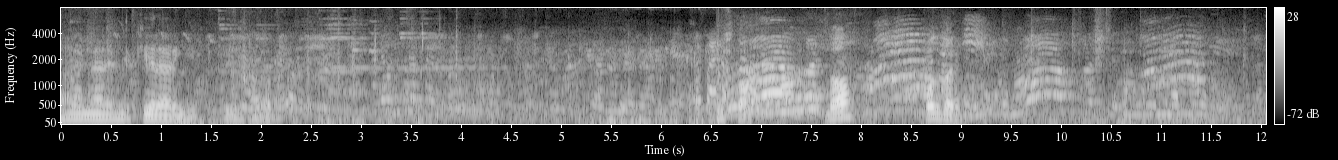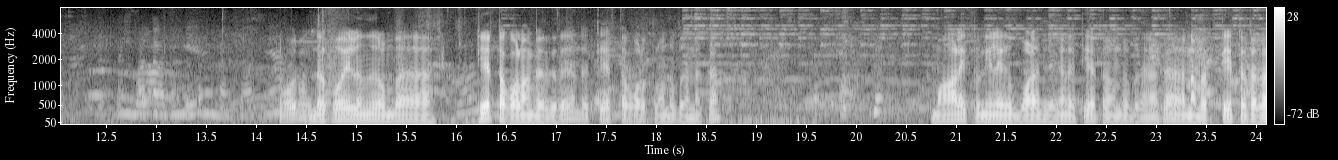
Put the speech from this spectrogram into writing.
மலை மேலே இருந்து கீழே இறங்கி இதோ போது பாரு. இந்த கோயில் வந்து ரொம்ப தீர்த்த கோலம் அங்கே இருக்குது. அந்த தீர்த்த கோலத்தில் வந்து பார்த்தீங்கன்னாக்கா மாலை துணியில் எதுவும் போல சொல்லியிருக்காங்க அந்த தீர்த்தம் வந்து பார்த்தீங்கன்னாக்கா நம்ம தீர்த்தத்தில்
